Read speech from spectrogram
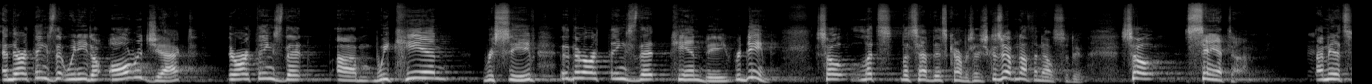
And there are things that we need to all reject. There are things that um, we can receive. And there are things that can be redeemed. So let's, let's have this conversation because we have nothing else to do. So, Santa. I mean, it's,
